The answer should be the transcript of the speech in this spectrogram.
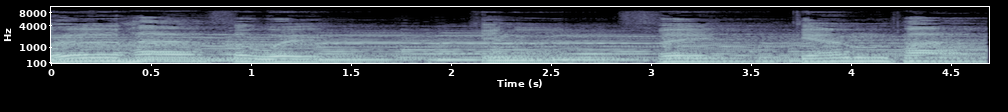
We're half awake in a fake empire.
